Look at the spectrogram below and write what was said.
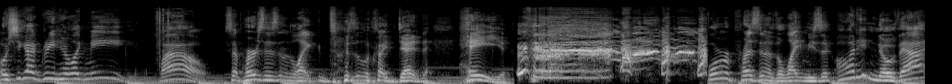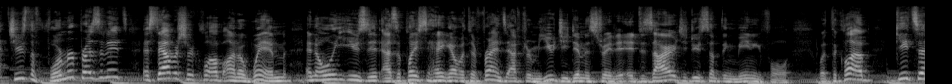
Oh, she got green hair like me. Wow. Except hers isn't like, doesn't look like dead. Hey. Former president of the light music. Oh, I didn't know that. She was the former president. Established her club on a whim and only used it as a place to hang out with her friends after Miyuji demonstrated a desire to do something meaningful. With the club, Gita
